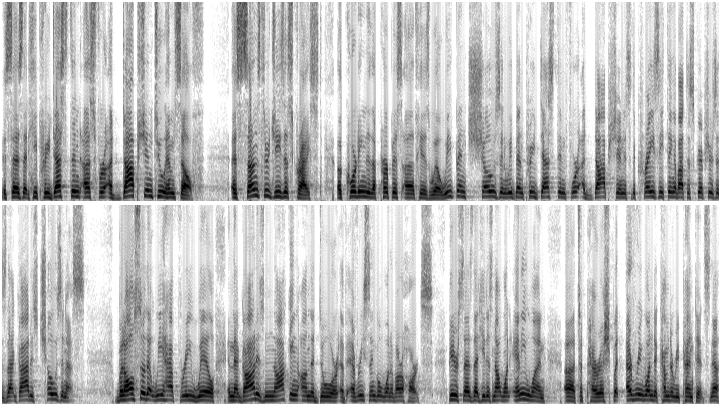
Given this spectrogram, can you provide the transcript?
it says that he predestined us for adoption to himself as sons through Jesus Christ according to the purpose of his will. We've been chosen, we've been predestined for adoption. It's the crazy thing about the scriptures is that God has chosen us. But also that we have free will and that God is knocking on the door of every single one of our hearts. Peter says that he does not want anyone uh, to perish, but everyone to come to repentance. Now,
